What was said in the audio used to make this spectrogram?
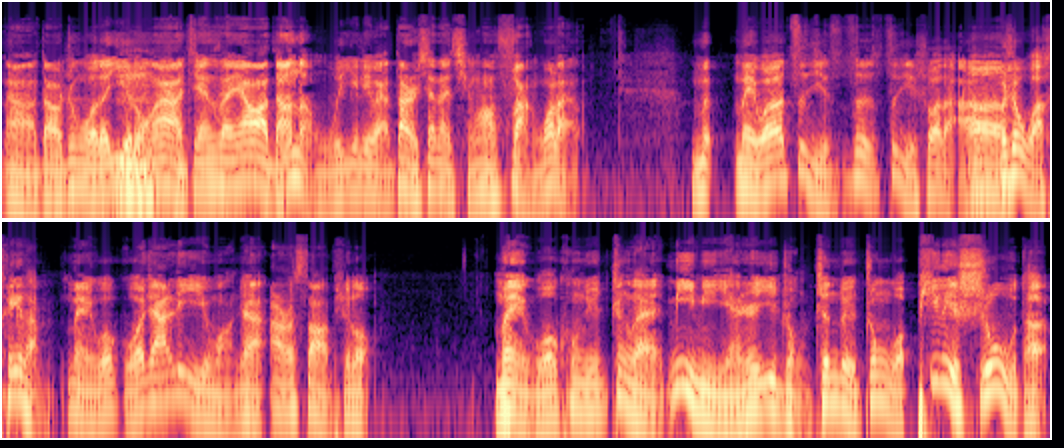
啊，到中国的翼龙啊、歼三幺啊等等，无一例外。但是现在情况反过来了。美美国自己自自己说的啊，啊不是我黑他。美国国家利益网站二十四号披露，美国空军正在秘密研制一种针对中国霹雳十五的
